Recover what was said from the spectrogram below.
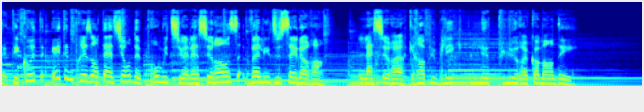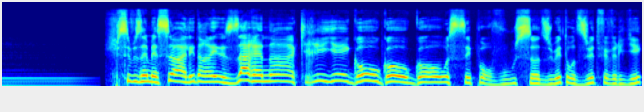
Cette écoute est une présentation de Promutuelle Assurance Vallée du Saint-Laurent, l'assureur grand public le plus recommandé. Si vous aimez ça, allez dans les arénas, crier go, go, go. C'est pour vous, ça, du 8 au 18 février.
